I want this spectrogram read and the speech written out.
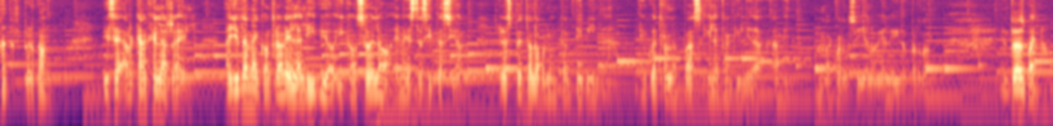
Perdón. Dice Arcángel Azrael, ayúdame a encontrar el alivio y consuelo en esta situación. Respeto la voluntad divina. Encuentro la paz y la tranquilidad. Amén. No me acuerdo si ya lo había leído, perdón. Entonces, bueno,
